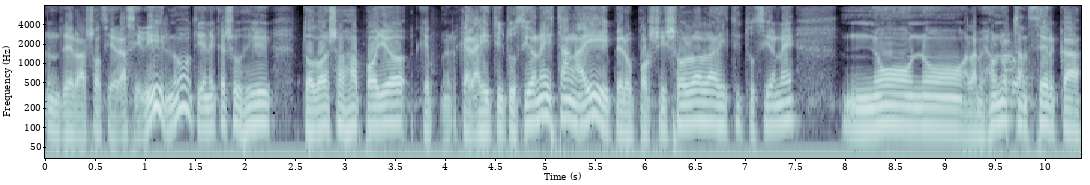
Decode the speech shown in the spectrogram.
de la sociedad civil, ¿no? Tiene que surgir todos esos apoyos que, las instituciones están ahí, pero por sí solas las instituciones no, no, a lo mejor no están cerca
